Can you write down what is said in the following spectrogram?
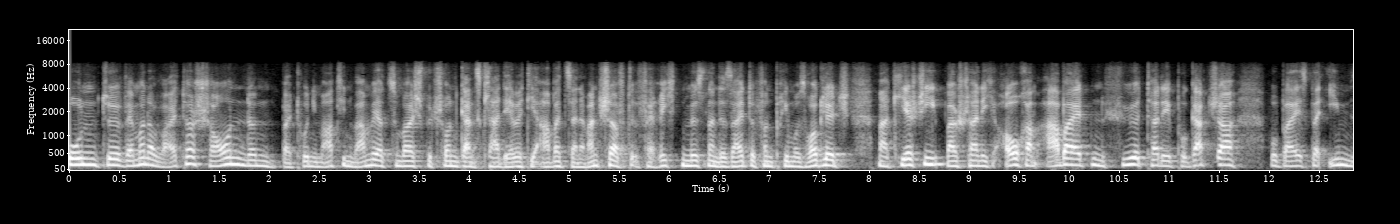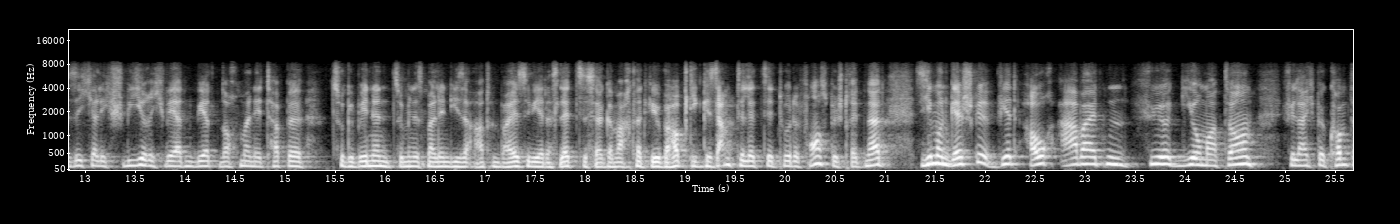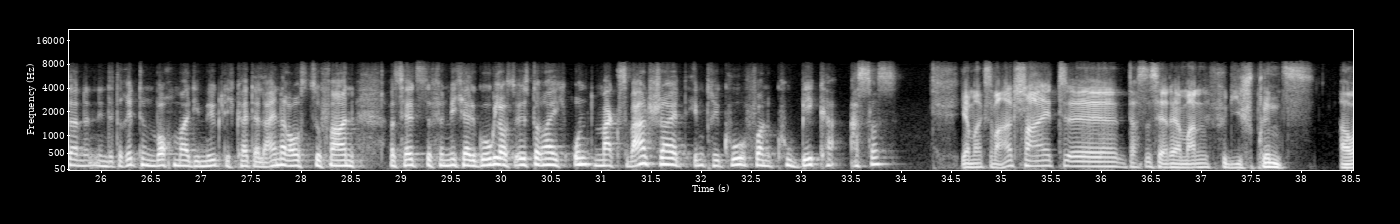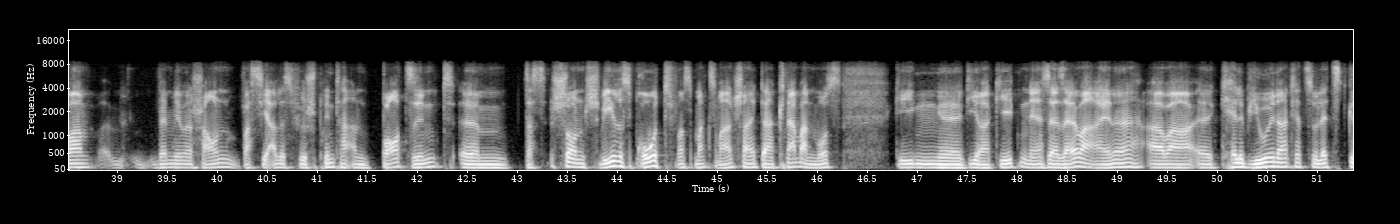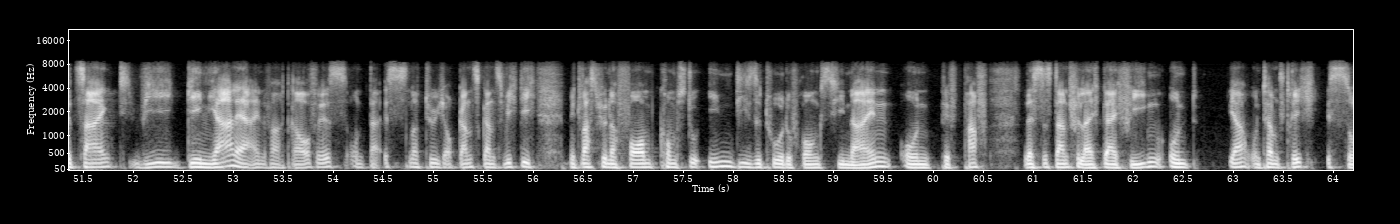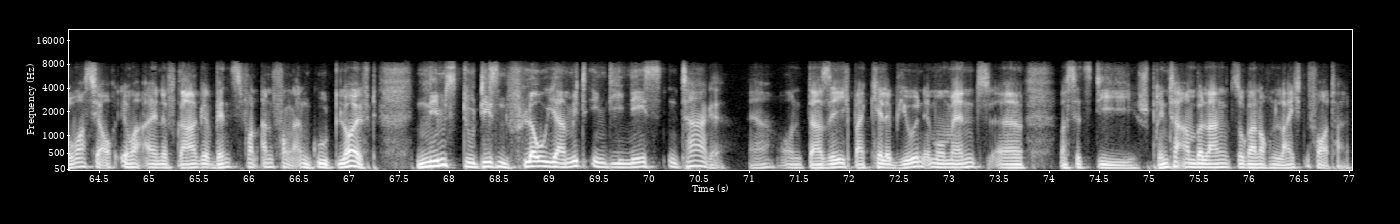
Und äh, wenn wir da weiter schauen, dann bei Toni Martin waren wir ja zum Beispiel schon ganz klar, der wird die Arbeit seiner Mannschaft verrichten müssen an der Seite von Primus Roglic. Mark Hirschi wahrscheinlich auch am Arbeiten für Tadej Pogacar, wobei es bei ihm sicherlich schwierig werden wird, nochmal eine Etappe zu gewinnen, zumindest mal in dieser Art und Weise, wie er das letztes Jahr gemacht hat, wie er überhaupt die gesamte letzte Tour de France bestritten hat. Simon Geschke wird auch arbeiten für Guillaume Martin. Vielleicht bekommt er dann in der dritten Woche mal die Möglichkeit, alleine rauszufahren. Was hältst du von Michael Gogel aus Österreich und Max Walscheid im Trikot von Kubeka Assos? Ja, Max Walscheid, äh, das ist ja der Mann für die Sprints. Aber äh, wenn wir mal schauen, was hier alles für Sprinter an Bord sind, ähm, das ist schon schweres Brot, was Max Walscheid da knabbern muss gegen äh, die Raketen. Er ist ja selber eine, aber äh, Caleb Ewan hat ja zuletzt gezeigt, wie genial er einfach drauf ist. Und da ist es natürlich auch ganz, ganz wichtig, mit was für einer Form kommst du in diese Tour de France hinein und Piff Puff lässt es dann vielleicht gleich fliegen und ja, unterm Strich ist sowas ja auch immer eine Frage, wenn es von Anfang an gut läuft. Nimmst du diesen Flow ja mit in die nächsten Tage? Ja, und da sehe ich bei Caleb Ewan im Moment, äh, was jetzt die Sprinter anbelangt, sogar noch einen leichten Vorteil.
